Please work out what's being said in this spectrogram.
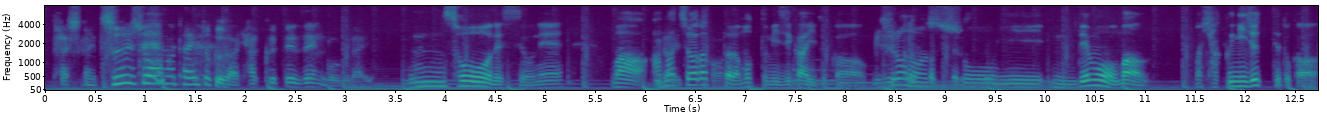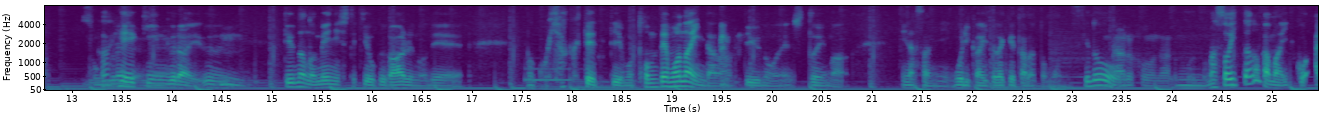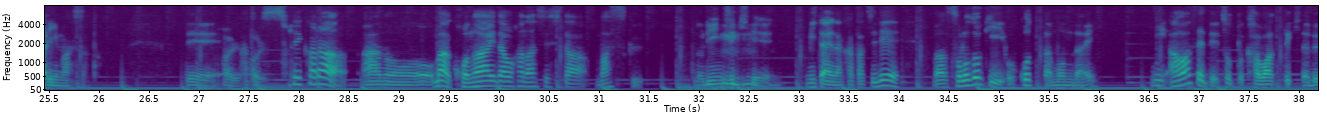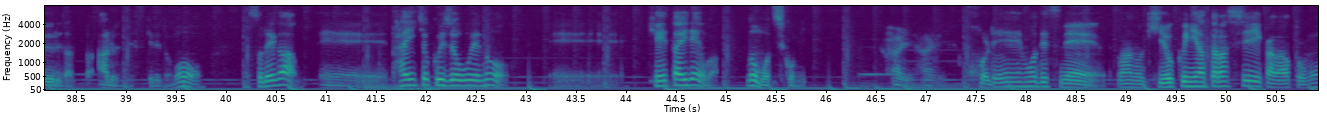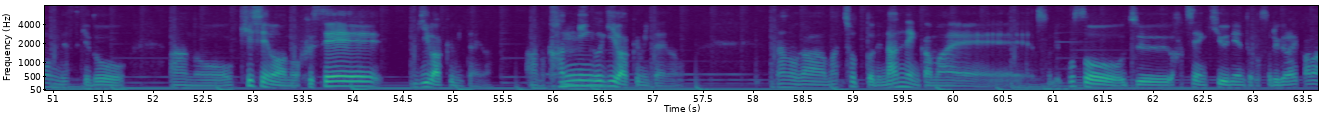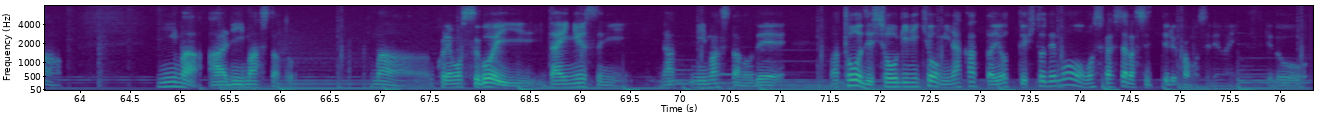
確かに通常の対局が100手前後ぐらい。うん、そうですよね。まあ、アマチュアだったらもっと短いとか、プ短ロの将棋、うん、でも、まあ、まあ、120手とかが平均ぐいらい、うん。っていうのを目にした記憶があるので、まあ、500手っていうもうとんでもないんだなっていうのをねちょっと今皆さんにご理解いただけたらと思うんですけどうん。なるほど、なるほど。うんまあ、そういったのがまあ1個ありましたと。で、はいはいあとそれから、あのーまあ、この間お話ししたマスクの臨時規定みたいな形で、まあ、その時起こった問題に合わせてちょっと変わってきたルールだったあるんですけれどもそれが、えー対局場への、えー携帯電話の持ち込みはいはい。これもですね、まあ、あの記憶に新しいかなと思うんですけどあの棋士のあの不正疑惑みたいなあのカンニング疑惑みたいなの、なのが、まあ、ちょっとね何年か前それこそ18年9年とかそれぐらいかなに今ありましたと。まあこれもすごい大ニュースになりましたので、まあ、当時将棋に興味なかったよっていう人でももしかしたら知ってるかもしれないんですけど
